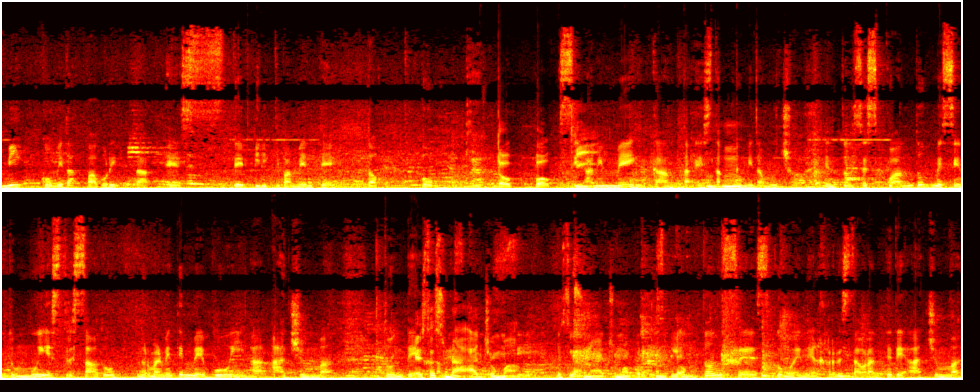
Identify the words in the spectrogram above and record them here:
Mi comida favorita es definitivamente tteokbokki. Tteokbokki. Sí, a mí me encanta esta uh -huh. comida mucho. Entonces, cuando me siento muy estresado, normalmente me voy a Ajuma, donde... Esto es una Ajuma. Sí. Esto es una Ajuma, por ejemplo. Entonces, como en el restaurante de Ajuma,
